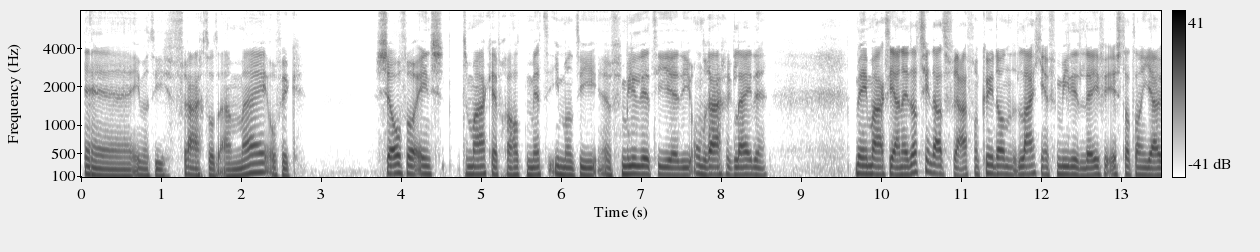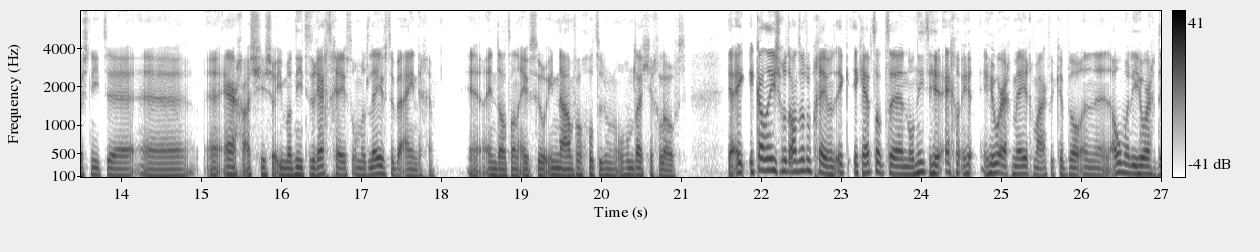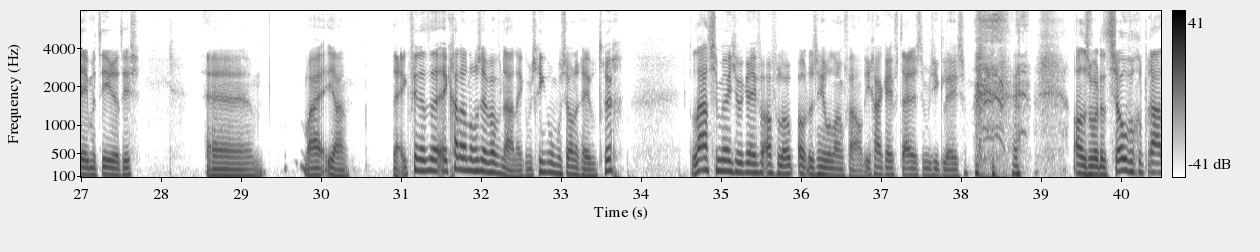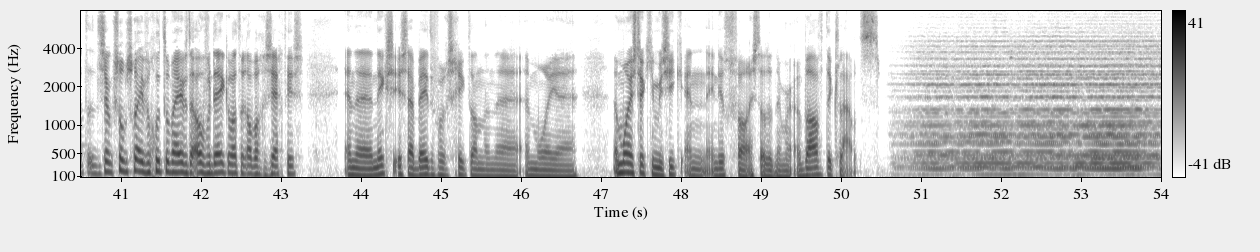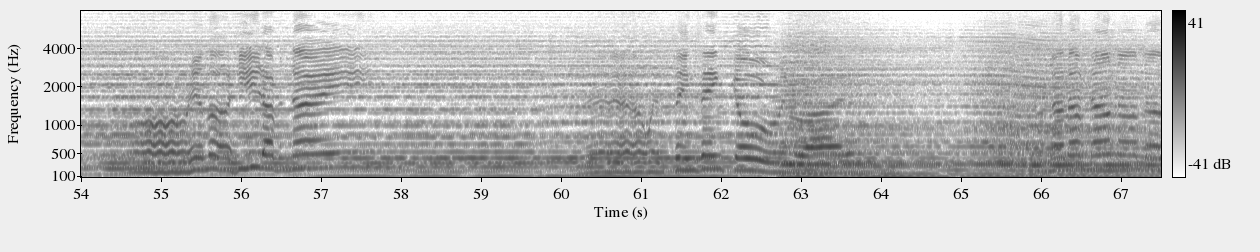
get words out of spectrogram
Uh, iemand die vraagt wat aan mij of ik zelf wel eens te maken heb gehad met iemand die een familielid die, die ondraaglijk lijden meemaakt. Ja, nee, dat is inderdaad de vraag. Van, kun je dan, laat je een familie het leven? Is dat dan juist niet uh, uh, erg als je zo iemand niet het recht geeft om het leven te beëindigen? en dat dan eventueel in naam van God te doen of omdat je gelooft. Ja, ik, ik kan er niet zo goed antwoord op geven. Want ik, ik heb dat nog niet heel, echt, heel erg meegemaakt. Ik heb wel een, een oma die heel erg dementerend is. Uh, maar ja, nee, ik, vind uh, ik ga daar nog eens even over nadenken. Misschien kom ik zo nog even terug. Laatste mailtje wil ik even aflopen. Oh, dat is een heel lang verhaal. Die ga ik even tijdens de muziek lezen. Anders wordt het zoveel gepraat. Het is ook soms even goed om even te overdenken wat er allemaal gezegd is. En uh, niks is daar beter voor geschikt dan een, uh, een, mooi, een mooi stukje muziek. En in dit geval is dat het nummer Above the Clouds. Oh, in the heat of the night things No, no, no, no, no,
